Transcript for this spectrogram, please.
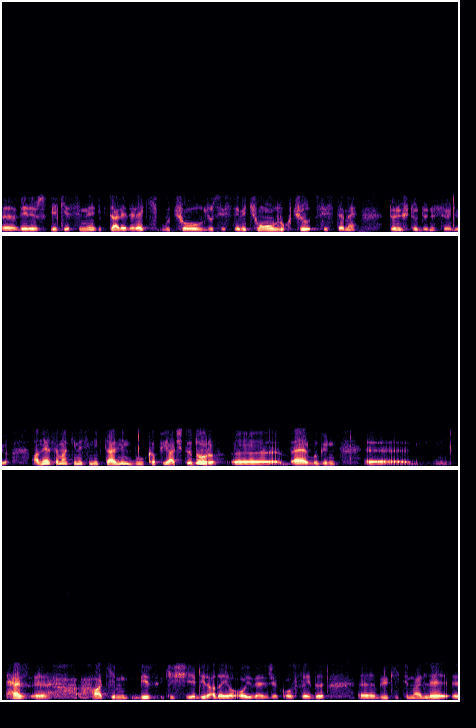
verir ilkesini iptal ederek bu çoğulcu sistemi çoğunlukçu sisteme dönüştürdüğünü söylüyor. Anayasa Mahkemesi'nin iptalinin bu kapıyı açtığı doğru. Ee, eğer bugün e, her e, hakim bir kişiye, bir adaya oy verecek olsaydı e, büyük ihtimalle e,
